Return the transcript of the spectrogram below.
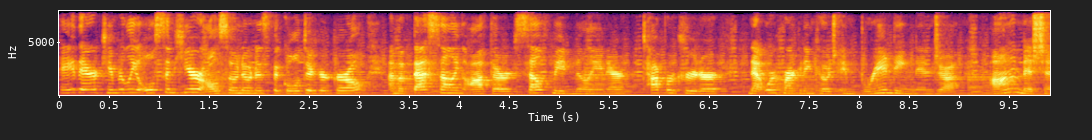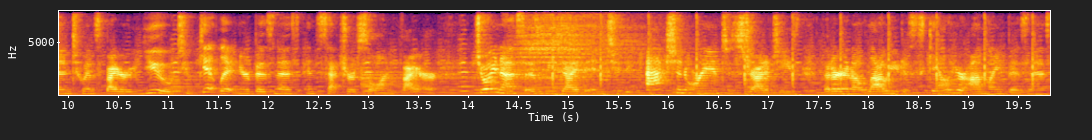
Hey there, Kimberly Olson here, also known as the Goal Digger Girl. I'm a best selling author, self made millionaire, top recruiter, network marketing coach, and branding ninja on a mission to inspire you to get lit in your business and set your soul on fire. Join us as we dive into the action oriented strategies that are going to allow you to scale your online business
